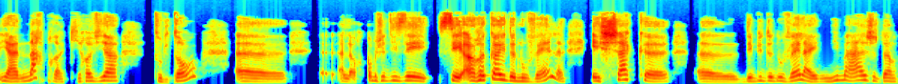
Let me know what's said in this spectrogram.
y a, un arbre qui revient tout le temps. Euh, alors, comme je disais, c'est un recueil de nouvelles et chaque euh, début de nouvelle a une image d'un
